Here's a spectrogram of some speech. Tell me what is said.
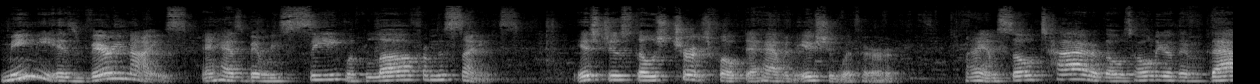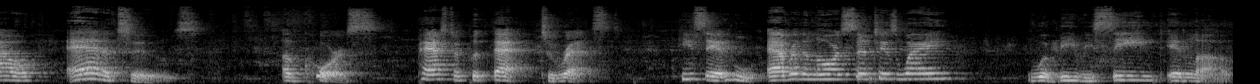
Mimi is very nice and has been received with love from the saints. It's just those church folk that have an issue with her. I am so tired of those holier than thou attitudes. Of course, Pastor put that to rest. He said, Whoever the Lord sent his way would be received in love,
